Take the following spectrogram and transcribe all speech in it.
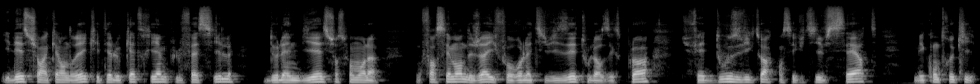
il est sur un calendrier qui était le quatrième plus facile de la sur ce moment-là. Donc forcément, déjà, il faut relativiser tous leurs exploits. Tu fais 12 victoires consécutives, certes, mais contre qui?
